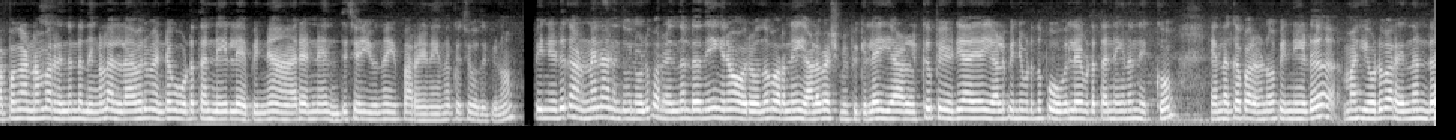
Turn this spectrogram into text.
അപ്പം കണ്ണൻ പറയുന്നുണ്ട് നിങ്ങളെല്ലാവരും എന്റെ കൂടെ തന്നെയില്ലേ? പിന്നെ ആരെന്നെ എന്ത് ചെയ്യുമെന്ന് ഈ പറയണേന്നൊക്കെ ചോദിക്കണു. പിന്നീട് കണ്ണൻ അനന്തുവിനോട് പറയുന്നുണ്ട് നീ ഇങ്ങനെ ഓരോന്ന് പറഞ്ഞ് ഇയാളെ വിഷമിപ്പിക്കില്ല? ഇയാൾക്ക് പേടിയായ ഇയാൾ പിന്നെ ഇവിടുന്ന് പോവില്ല ഇവിടെ തന്നെ ഇങ്ങനെ നിൽക്കും എന്നൊക്കെ പറയണു പിന്നീട് മഹിയോട് പറയുന്നുണ്ട്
